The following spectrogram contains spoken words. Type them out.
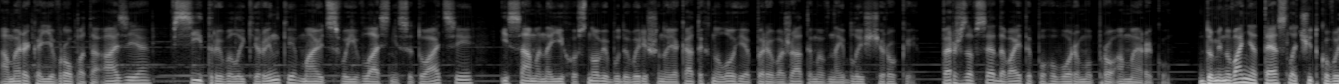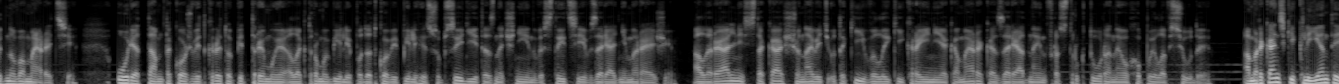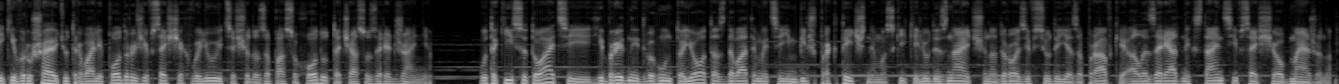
Америка, Європа та Азія всі три великі ринки мають свої власні ситуації, і саме на їх основі буде вирішено, яка технологія переважатиме в найближчі роки. Перш за все, давайте поговоримо про Америку. Домінування Тесла чітко видно в Америці. Уряд там також відкрито підтримує електромобілі, податкові пільги, субсидії та значні інвестиції в зарядні мережі. Але реальність така, що навіть у такій великій країні, як Америка, зарядна інфраструктура не охопила всюди. Американські клієнти, які вирушають у тривалі подорожі, все ще хвилюються щодо запасу ходу та часу заряджання. У такій ситуації гібридний двигун Toyota здаватиметься їм більш практичним, оскільки люди знають, що на дорозі всюди є заправки, але зарядних станцій все ще обмежено.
